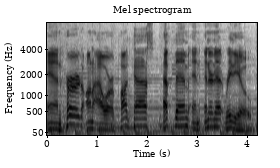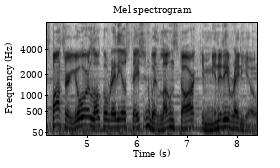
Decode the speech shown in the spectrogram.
and heard on our podcast, FM, and internet radio. Sponsor your local radio station with Lone Star Community Radio.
